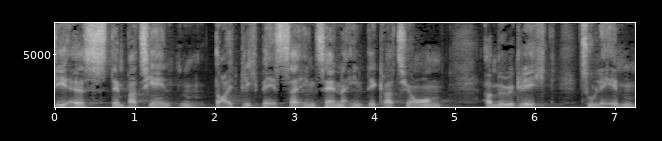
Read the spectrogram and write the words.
die es dem Patienten deutlich besser in seiner Integration ermöglicht zu leben,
